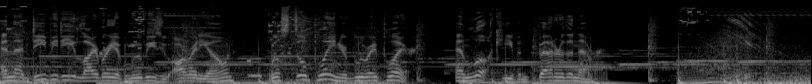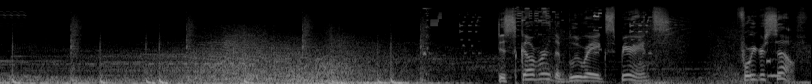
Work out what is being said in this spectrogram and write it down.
And that DVD library of movies you already own will still play in your Blu ray player and look even better than ever. Discover the Blu ray experience for yourself.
